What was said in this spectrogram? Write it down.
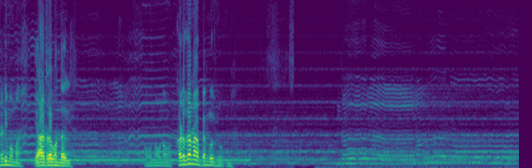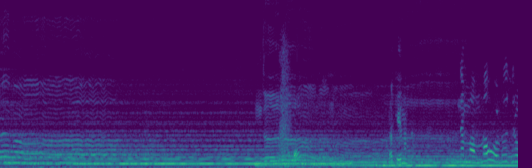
ನಡಿ ಮಾಮ ಎರಡ್ರಾಗ ಒಂದಾಗಲಿ ಅವನು ಅವನು ಕಡ್ದ ನಾ ಬೆಂಗಳೂರಿಗೆ ಹೋಗ್ತೀನಿ ನಮ್ಮ ಅಮ್ಮ ಹೊಡೆದ್ರು.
